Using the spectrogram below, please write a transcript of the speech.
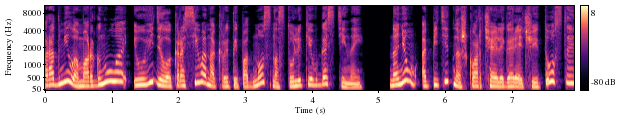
Радмила моргнула и увидела красиво накрытый поднос на столике в гостиной. На нем аппетитно шкварчали горячие тосты,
